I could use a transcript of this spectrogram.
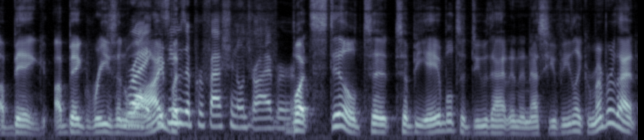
a big a big reason Right, why 'cause he but was a professional driver. but still to to be able to do that in an SUV like remember that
